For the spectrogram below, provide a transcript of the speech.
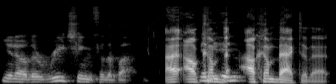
you know, they're reaching for the button. I, I'll In- come. in- I'll come back to that.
